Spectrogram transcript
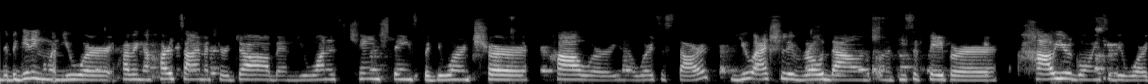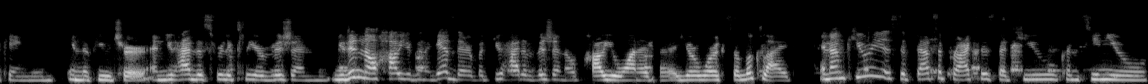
the beginning when you were having a hard time at your job and you wanted to change things but you weren't sure how or you know where to start you actually wrote down on a piece of paper how you're going to be working in the future. And you had this really clear vision. You didn't know how you're going to get there but you had a vision of how you wanted uh, your work to look like. And i'm curious if that's a practice that you continue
